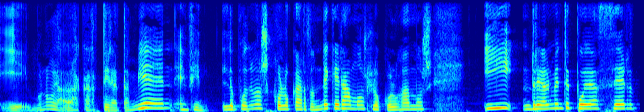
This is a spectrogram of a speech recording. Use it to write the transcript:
Y bueno, la cartera también, en fin, lo podemos colocar donde queramos, lo colgamos y realmente puede hacer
